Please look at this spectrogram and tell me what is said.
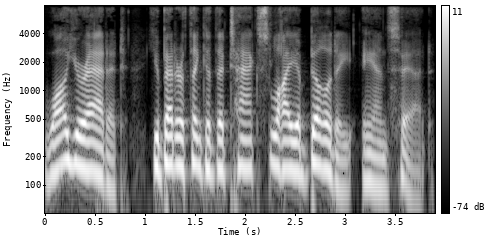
While you're at it, you better think of the tax liability, Ann said.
